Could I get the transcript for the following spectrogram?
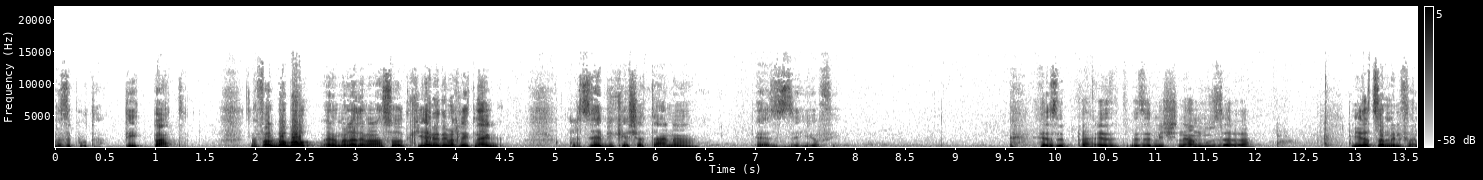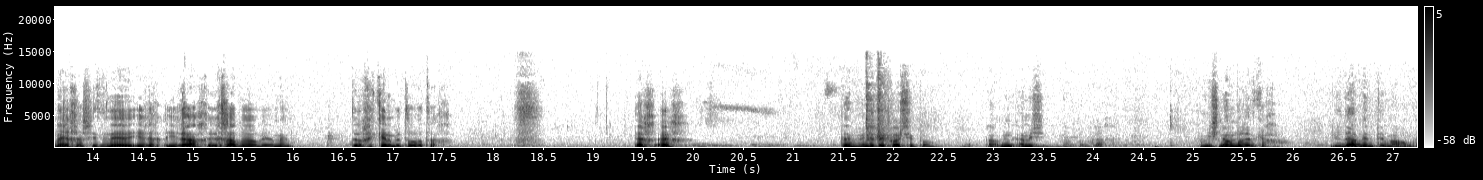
מה זה פוטה? פית, פת. נפל בבור, מה לא יודעים מה לעשות, כי אין יודעים איך להתנהג. על זה ביקש התנא, איזה יופי. איזה, איזה, איזה משנה מוזרה. יהי רצון מלפניך, שתבנה ירח, ירחה במהר בימינו. תן חיקנו בתורתך. איך, איך? אתה מבין את הקושי פה? המש... לא. המשנה אומרת ככה, יהודה בן תימא אומר,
